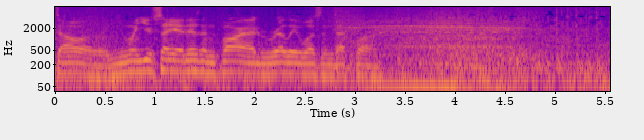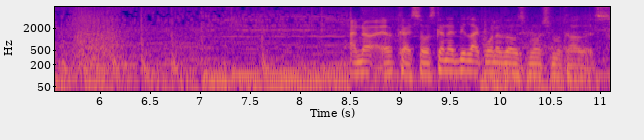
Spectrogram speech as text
So, when you say it isn't far, it really wasn't that far. I know, okay, so it's gonna be like one of those whatchamacallits.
